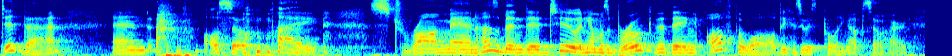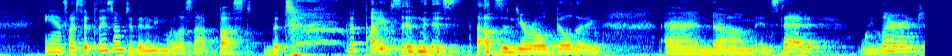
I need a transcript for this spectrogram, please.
did that. And also, my strong man husband did too, and he almost broke the thing off the wall because he was pulling up so hard. And so I said, please don't do that anymore. Let's not bust the, t- the pipes in this thousand year old building. And um, instead, we learned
